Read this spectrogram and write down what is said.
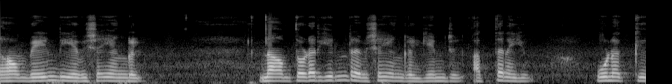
நாம் வேண்டிய விஷயங்கள் நாம் தொடர்கின்ற விஷயங்கள் என்று அத்தனையும் உனக்கு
